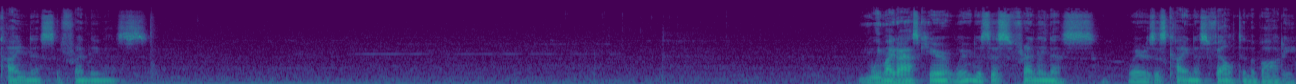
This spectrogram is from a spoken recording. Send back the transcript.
kindness, of friendliness, we might ask here where does this friendliness, where is this kindness felt in the body?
